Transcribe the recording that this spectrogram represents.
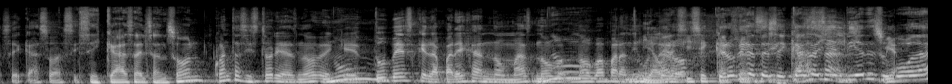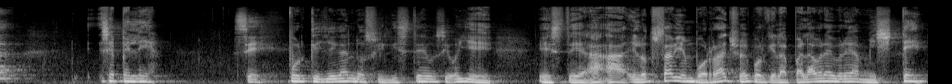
Se casó así. Se casa el Sansón. ¿Cuántas historias, no? De No. que tú ves que la pareja nomás no, No. no, va para ningún Y ahora lado. sí se Pero casan. fíjate, se, Se casa y el día de su Mira. boda se pelea. Sí. Porque llegan los filisteos y, oye, este, a- a- el otro está bien borracho, ¿eh? porque la palabra hebrea mishte,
